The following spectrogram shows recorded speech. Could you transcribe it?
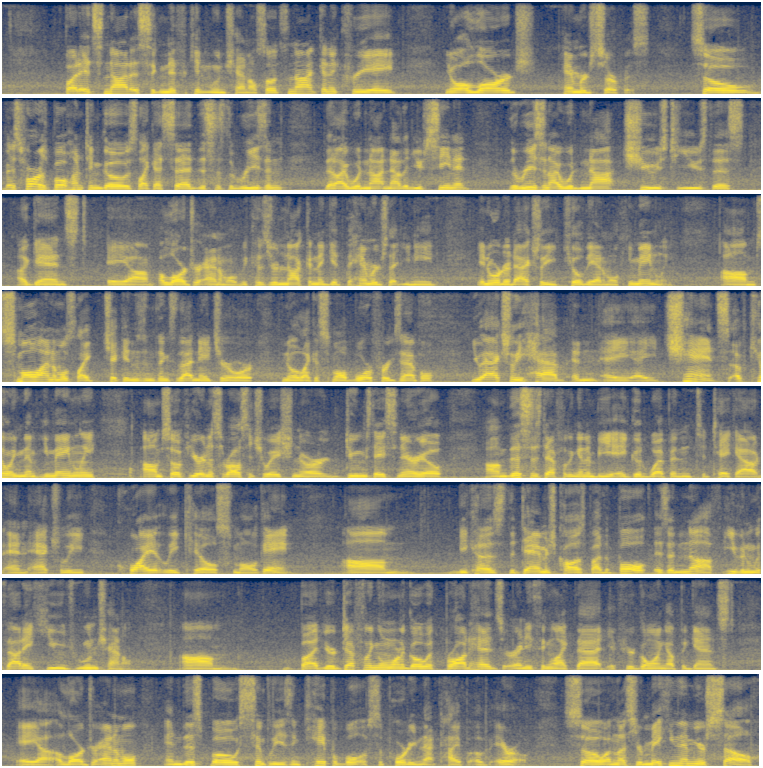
but it's not a significant wound channel so it's not going to create you know a large hemorrhage surface so as far as bow hunting goes like I said this is the reason that I would not now that you've seen it the reason I would not choose to use this against a, um, a larger animal because you're not going to get the hemorrhage that you need in order to actually kill the animal humanely. Um, small animals like chickens and things of that nature, or you know, like a small boar, for example, you actually have an, a, a chance of killing them humanely. Um, so if you're in a survival situation or doomsday scenario, um, this is definitely going to be a good weapon to take out and actually quietly kill small game. Um, because the damage caused by the bolt is enough even without a huge wound channel. Um, but you're definitely going to want to go with broadheads or anything like that if you're going up against a, uh, a larger animal and this bow simply is incapable of supporting that type of arrow so unless you're making them yourself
